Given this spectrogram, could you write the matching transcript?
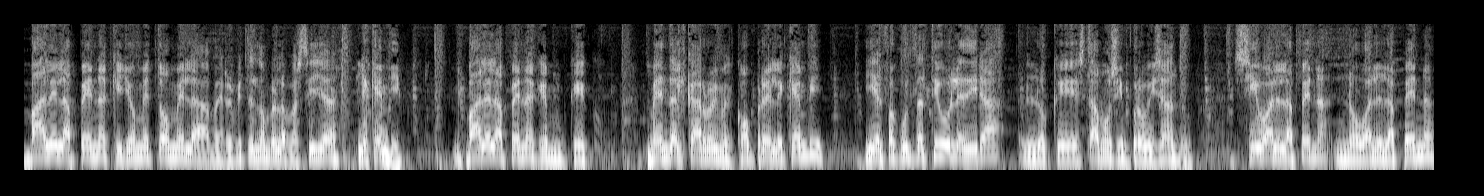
vale la pena que yo me tome la, me repite el nombre de la pastilla, Leqembi. vale la pena que, que venda el carro y me compre el Lekembi y el facultativo le dirá lo que estamos improvisando. Si vale la pena, no vale la pena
